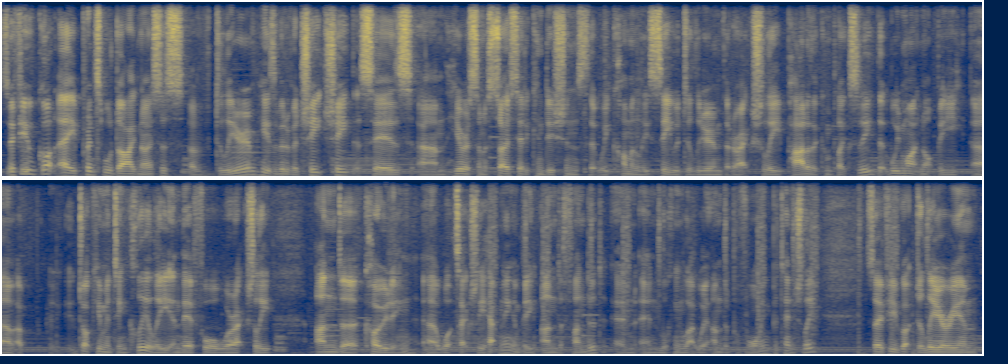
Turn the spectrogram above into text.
So if you've got a principal diagnosis of delirium, here's a bit of a cheat sheet that says um, here are some associated conditions that we commonly see with delirium that are actually part of the complexity that we might not be uh, documenting clearly and therefore we're actually under coding uh, what's actually happening and being underfunded and, and looking like we're underperforming potentially. So if you've got delirium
